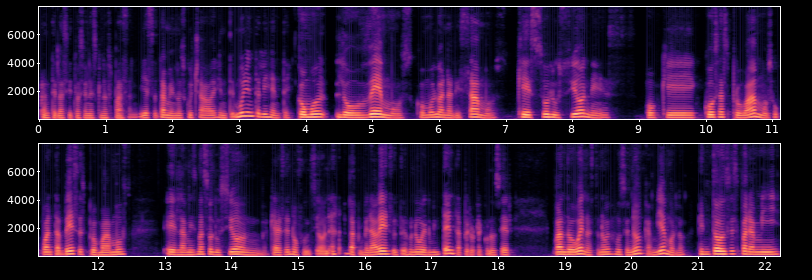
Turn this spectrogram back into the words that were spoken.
ante las situaciones que nos pasan. Y eso también lo he escuchado de gente muy inteligente. Cómo lo vemos, cómo lo analizamos, qué soluciones o qué cosas probamos o cuántas veces probamos eh, la misma solución, que a veces no funciona la primera vez, entonces uno vuelve intenta, pero reconocer cuando, bueno, esto no me funcionó, cambiémoslo. Entonces, para mí,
